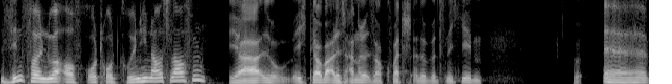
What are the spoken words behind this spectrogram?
sinnvoll nur auf Rot-Rot-Grün hinauslaufen. Ja, also ich glaube, alles andere ist auch Quatsch, also wird es nicht geben. Äh,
